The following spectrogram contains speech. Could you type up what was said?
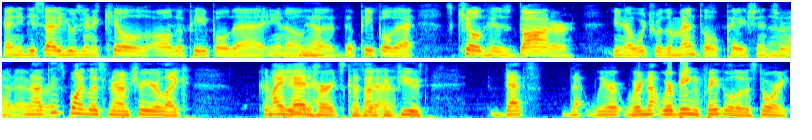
and he decided he was going to kill all the people that you know Yep. the the people that killed his daughter, you know, which were the mental patients or whatever. Now at this point, listener, I'm sure you're like, my head hurts because I'm Yeah. confused. That's that we're we're not we're being faithful to the story.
